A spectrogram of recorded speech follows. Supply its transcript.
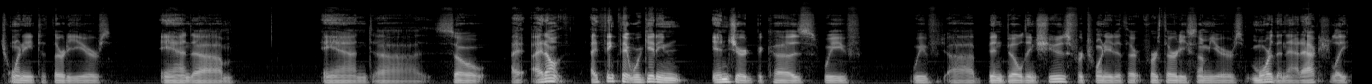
twenty to thirty years, and um, and uh, so I, I don't. I think that we're getting injured because we've we've uh, been building shoes for twenty to thir- for thirty some years, more than that actually,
